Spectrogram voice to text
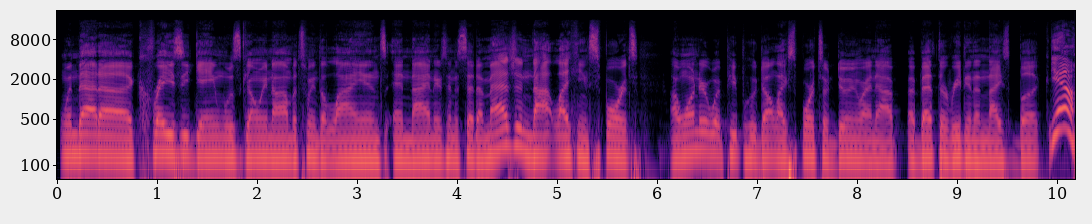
when that uh, crazy game was going on between the Lions and Niners, and it said, "Imagine not liking sports. I wonder what people who don't like sports are doing right now. I bet they're reading a nice book, Yeah.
